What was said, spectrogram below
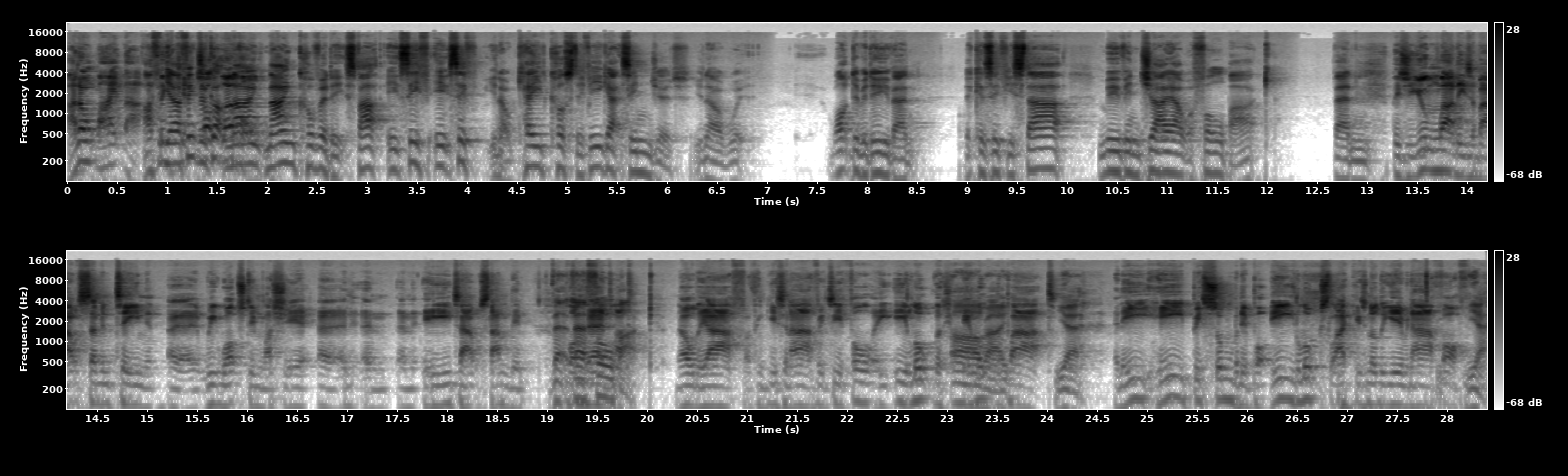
I don't like that. I think yeah, I think they've got level- nine nine covered. It's that it's if it's if you know Cade Cust if he gets injured, you know what do we do then? Because if you start moving Jai out of fullback, then There's a young lad, he's about 17. Uh, we watched him last year, uh, and, and, and he's outstanding. Their- Blonde their haired fullback? No, the half. I think he's an half. It's he full. He, he looked the, he Oh, looked right. the part. Yeah. And he he'd be somebody, but he looks like he's another year and a half off. Yeah.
